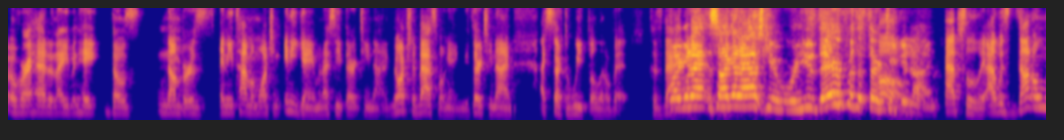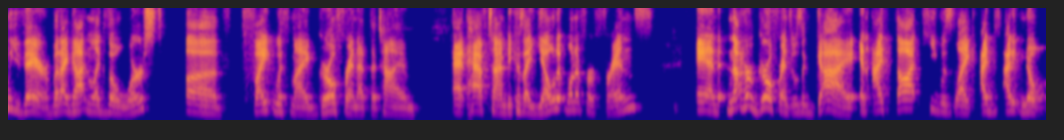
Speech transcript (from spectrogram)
over our head, and I even hate those numbers anytime I'm watching any game and I see 13-9. If you watch the basketball game, you 13-9, I start to weep a little bit because that Well, I gotta, so I got to ask you: Were you there for the thirteen to Oh. nine? Absolutely. I was not only there, but I got in like the worst uh fight with my girlfriend at the time at halftime because I yelled at one of her friends and not her girlfriends, it was a guy and I thought he was like I I didn't know him.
